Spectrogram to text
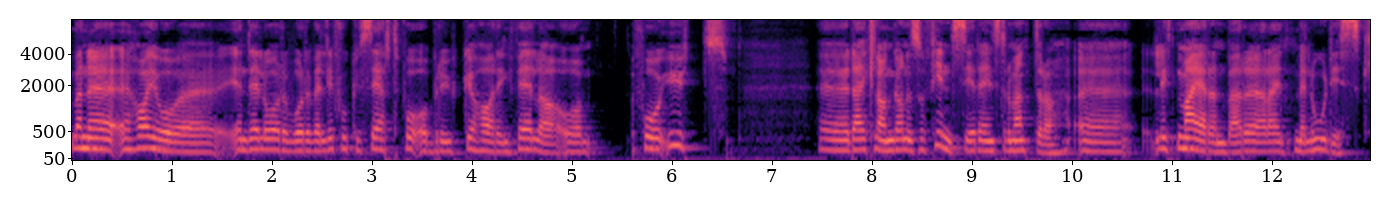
men uh, jeg har jo uh, en del år vært veldig fokusert på å bruke hardingfela og få ut de klangene som finnes i det instrumentet. da. litt mer enn bare rent melodisk.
